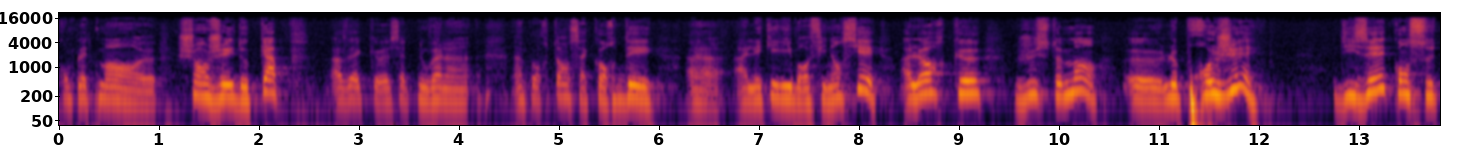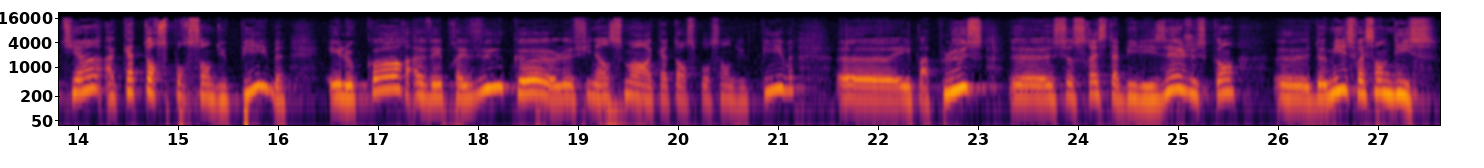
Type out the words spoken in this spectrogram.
complètement changé de cap avec cette nouvelle importance accordée à l'équilibre financier, alors que justement, euh, le projet disait qu'on se tient à 14% du PIB et le corps avait prévu que le financement à 14% du PIB euh, et pas plus euh, se serait stabilisé jusqu'en 2070.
